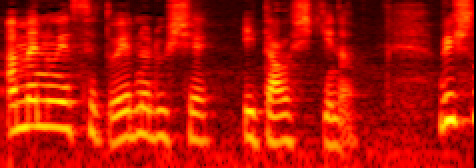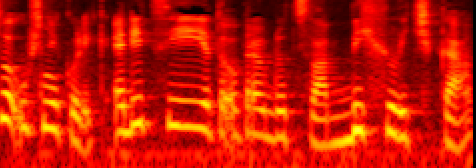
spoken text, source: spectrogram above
a jmenuje se to jednoduše italština. Vyšlo už několik edicí, je to opravdu docela bychlička,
